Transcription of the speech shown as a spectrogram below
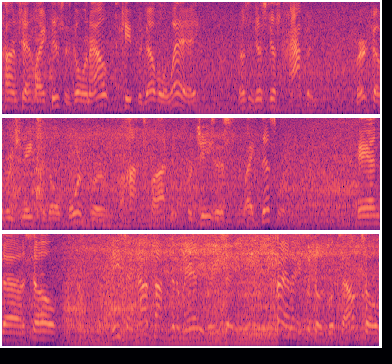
content like this is going out to keep the devil away. It doesn't just, just happen. Prayer coverage needs to go forth for a hot spot for Jesus like this one. And uh, so he said, now talk to the manager. He said, probably let you put those books out. So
